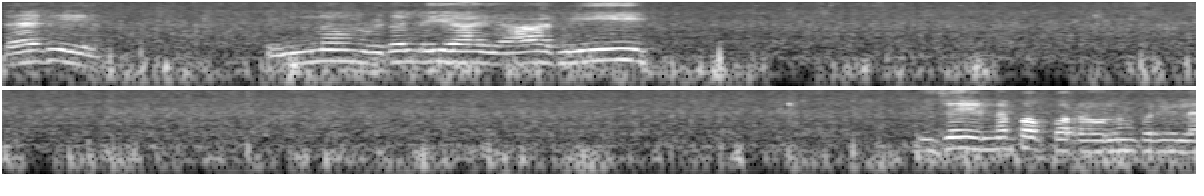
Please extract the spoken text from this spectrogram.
டேடி. இன்னும் விடலையா யா நீ? விஜய் என்னப்பா போடுற ஒன்றும் புரியல.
